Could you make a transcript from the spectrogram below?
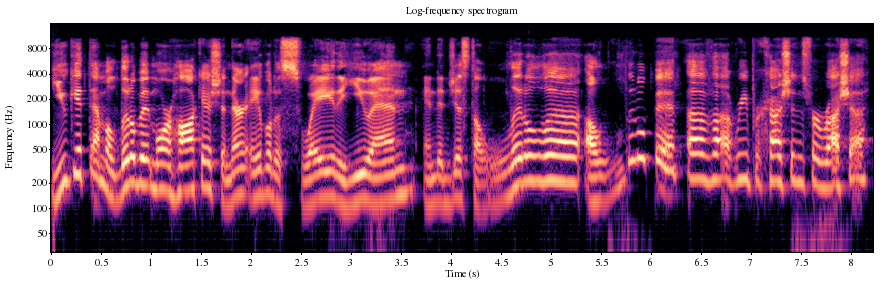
You get them a little bit more hawkish and they're able to sway the un into just a little uh, a little bit of uh, repercussions for russia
